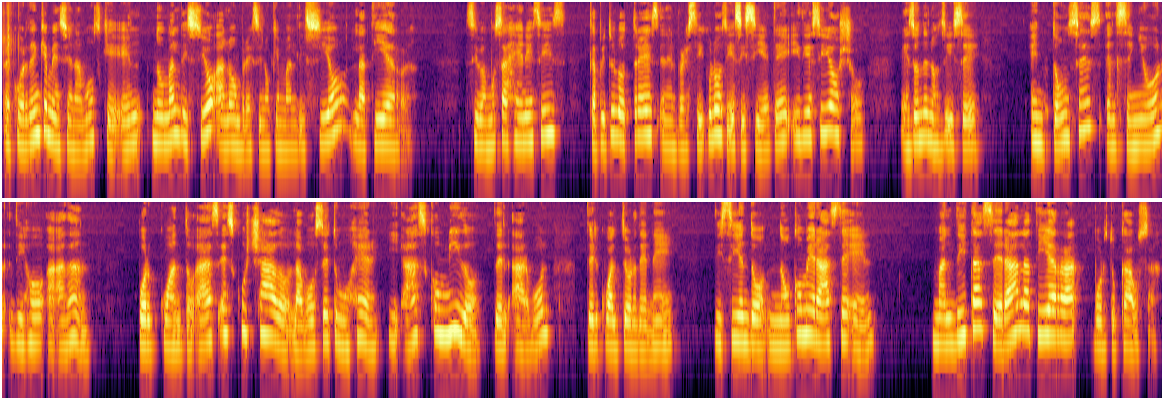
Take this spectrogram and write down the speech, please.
Recuerden que mencionamos que Él no maldició al hombre, sino que maldició la tierra. Si vamos a Génesis capítulo 3 en el versículos 17 y 18, es donde nos dice, entonces el Señor dijo a Adán, por cuanto has escuchado la voz de tu mujer y has comido del árbol del cual te ordené, diciendo, no comerás de él, Maldita será la tierra por tu causa,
